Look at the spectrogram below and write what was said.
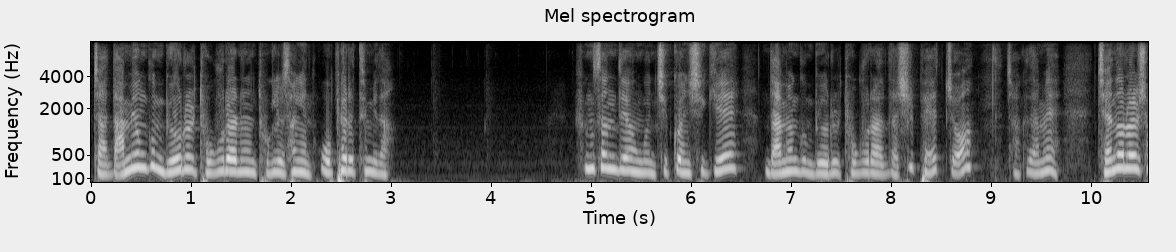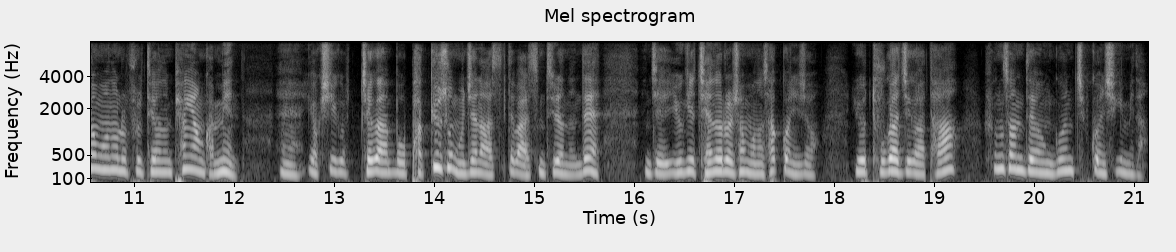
자 남영군 묘를 도굴하려는 독일 상인 오페르트입니다. 흥선대원군 집권 시기에 남영군 묘를 도굴하다 실패했죠. 자 그 다음에 제너럴 셔먼호를 불태우는 평양 관민. 예, 역시 제가 뭐 박규수 문제 나왔을 때 말씀드렸는데 이제 이게 제너럴 셔먼호 사건이죠. 요 두 가지가 다 흥선대원군 집권 시기입니다.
